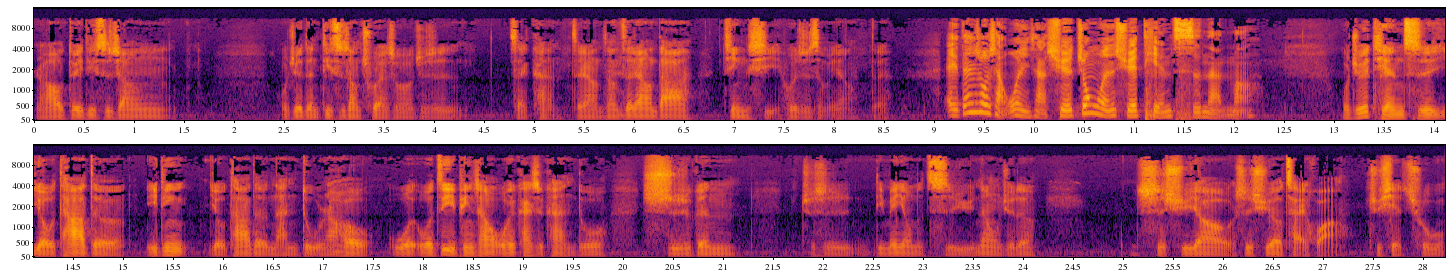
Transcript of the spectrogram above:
然后对第四张，我觉得等第四张出来的时候，就是再看，再让这样再让大家惊喜或者是怎么样，对。哎，但是我想问一下，学中文学填词难吗？我觉得填词有它的一定有它的难度，然后我我自己平常我会开始看很多诗跟就是里面用的词语，那我觉得是需要是需要才华去写出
